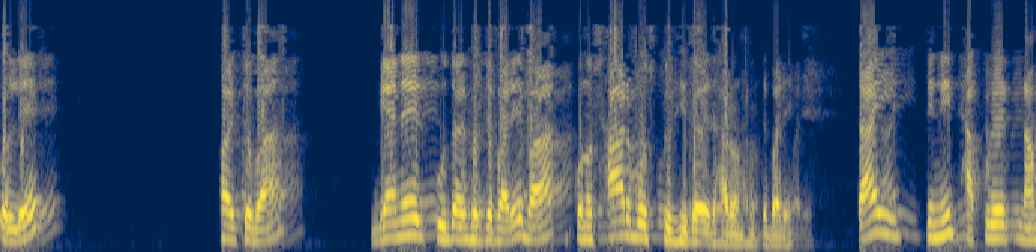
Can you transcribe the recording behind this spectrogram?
করলে হয়তোবা জ্ঞানের উদয় হতে পারে বা কোনো সার বস্তু হৃদয়ে ধারণ হতে পারে। তাই তিনি ঠাকুরের নাম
